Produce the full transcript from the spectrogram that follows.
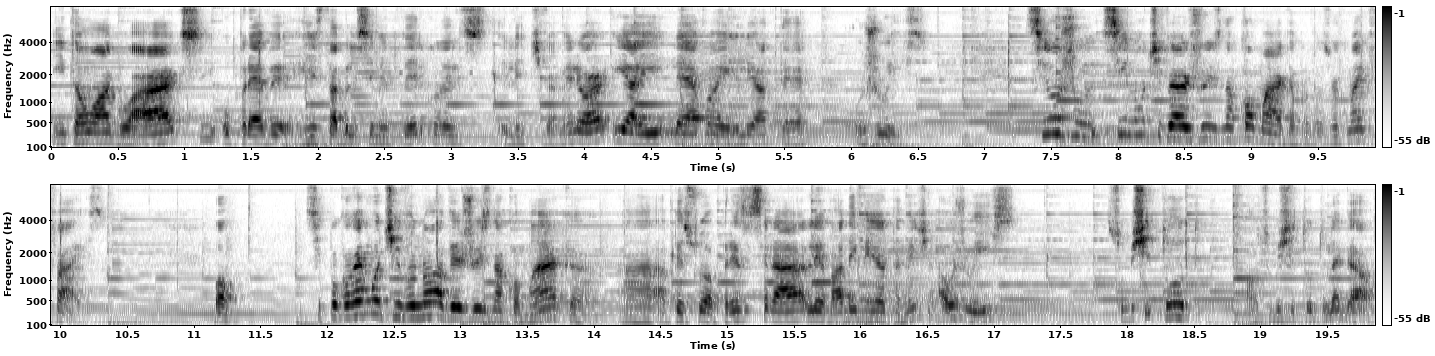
então aguarde-se o prévio restabelecimento dele quando ele, estiver melhor e aí leva ele até o juiz. Se, o ju, se não tiver juiz na comarca, professor, como é que faz? Bom, se por qualquer motivo não haver juiz na comarca, a, a pessoa presa será levada imediatamente ao juiz substituto, ao substituto legal.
